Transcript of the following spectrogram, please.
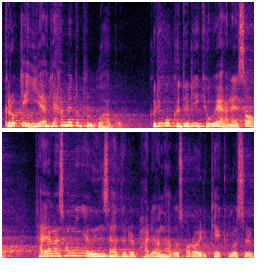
그렇게 이야기함에도 불구하고 그리고 그들이 교회 안에서 다양한 성령의 은사들을 발현하고 서로 이렇게 그것을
